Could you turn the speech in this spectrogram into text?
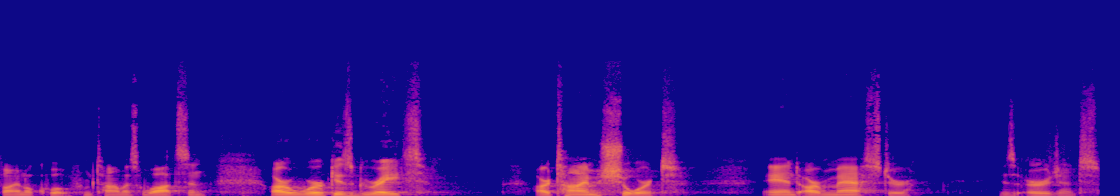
final quote from Thomas Watson Our work is great, our time short, and our master is urgent.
